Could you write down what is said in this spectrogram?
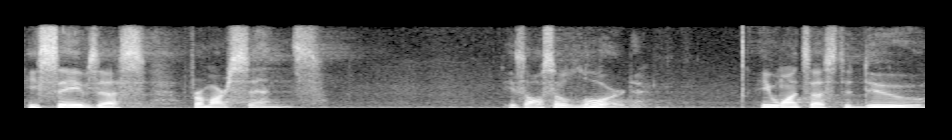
He saves us from our sins. He's also Lord. He wants us to do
